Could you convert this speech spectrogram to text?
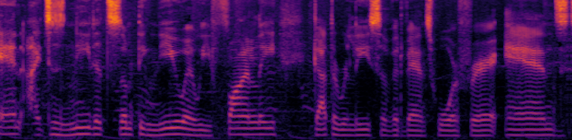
and I just needed something new and we finally got the release of Advanced Warfare and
